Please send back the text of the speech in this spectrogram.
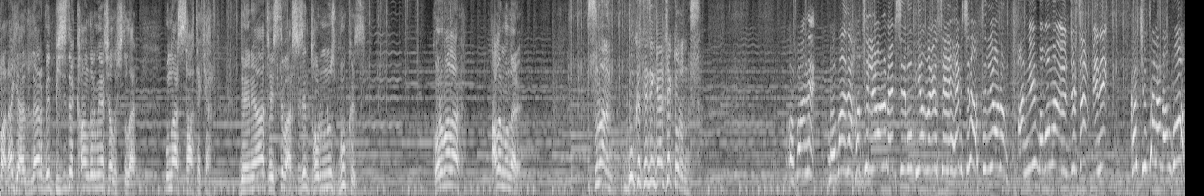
bana geldiler ve bizi de kandırmaya çalıştılar. Bunlar sahtekar. DNA testi var. Sizin torununuz bu kız. Korumalar, alın bunları. Suna Hanım, bu kız sizin gerçek torununuz. Babaanne, babaanne hatırlıyorum hepsini bu piyanoyu seni hepsini hatırlıyorum. Annemi babamı öldürsen beni kaçırtan adam bu.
